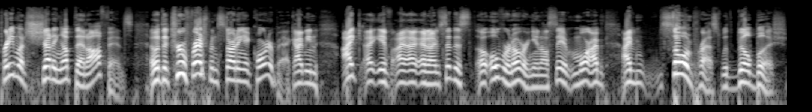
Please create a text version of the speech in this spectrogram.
pretty much shutting up that offense and with the true freshman starting at cornerback. I mean, I, I if I, I, and I've said this over and over again, I'll say it more. I'm I'm so impressed with Bill Busch.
